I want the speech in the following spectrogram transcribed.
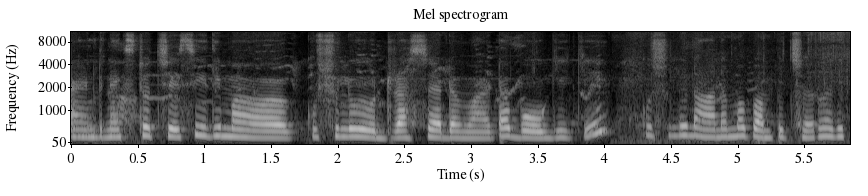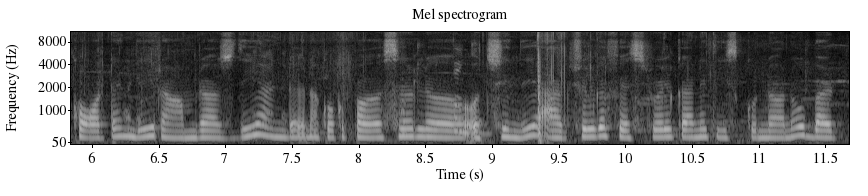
అండ్ నెక్స్ట్ వచ్చేసి ఇది మా కుషులు డ్రెస్ అన్నమాట భోగికి. కుషులు నానమ్మ పంపించారు అది కాటన్ది రామ్రాజ్ది అండ్ నాకు ఒక పర్సల్ వచ్చింది. యాక్చువల్గా ఫెస్టివల్ కానీ తీసుకున్నాను. బట్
